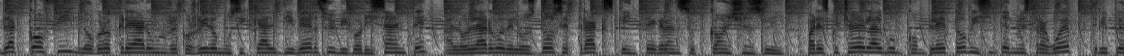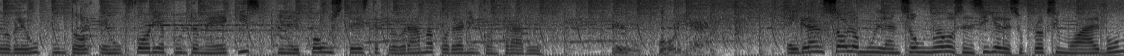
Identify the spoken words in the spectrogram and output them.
Black Coffee logró crear un recorrido musical diverso y vigorizante a lo largo de los 12 tracks que integran Subconsciously. Para escuchar el álbum completo, visite nuestra web www.euforia.mx y en el post de este programa podrán encontrarlo. Euforia. El gran Solomon lanzó un nuevo sencillo de su próximo álbum.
